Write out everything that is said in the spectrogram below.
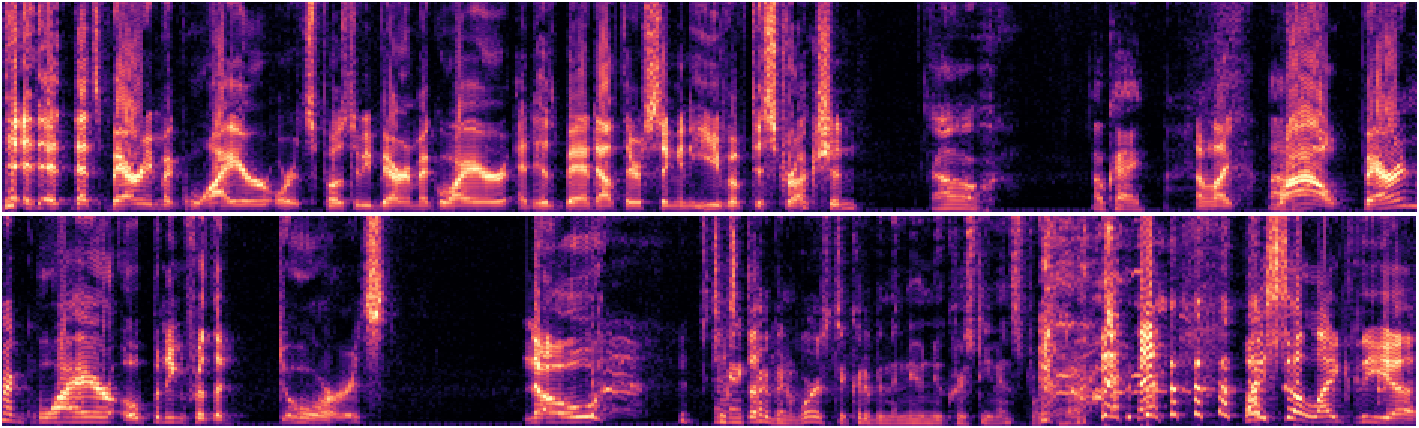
th- th- that's Barry McGuire, or it's supposed to be Barry McGuire and his band out there singing "Eve of Destruction." Oh, okay. I'm like, Uh. wow, Barry McGuire opening for the Doors. No, I mean, it could have been worse. It could have been the new new Christy Minstrel. I still like the uh,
